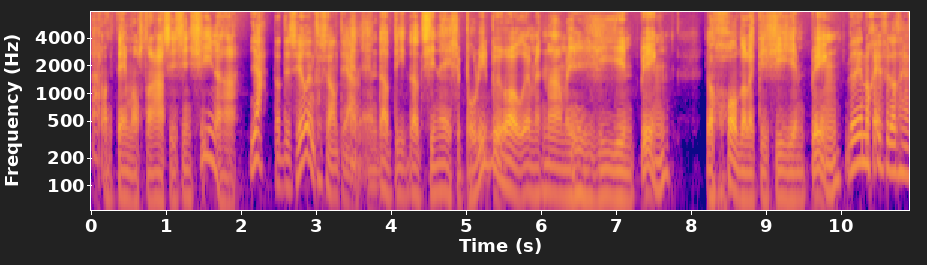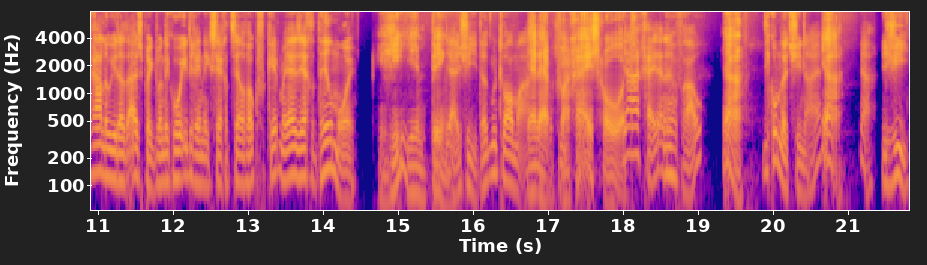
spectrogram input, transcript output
Namelijk demonstraties in China. ja, dat is heel interessant, ja. En, en dat die, dat Chinese politbureau, en met name Xi Jinping, de goddelijke Xi Jinping, Wil je nog even dat herhalen hoe je dat uitspreekt? Want ik hoor iedereen, ik zeg het zelf ook verkeerd, maar jij zegt het heel mooi. Xi Jinping, ja, Ja, Xi, dat moeten we allemaal aan. daar heb ik van Gijs gehoord. Ja, Ja, Gijs, en zijn vrouw. ja, Die komt uit China, hè? ja, Ja, Xi.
